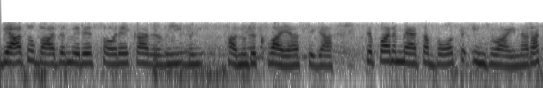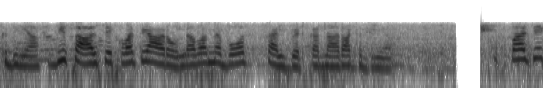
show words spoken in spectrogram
ਵਿਆਹ ਤੋਂ ਬਾਅਦ ਮੇਰੇ ਸਹੁਰੇ ਘਰ ਵੀ ਮੈਨੂੰ- ਸਾਨੂੰ ਦਿਖਵਾਇਆ ਸੀਗਾ ਤੇ ਪਰ ਮੈਂ ਤਾਂ ਬਹੁਤ ਇੰਜੋਏ ਨਾਲ ਰੱਖਦੀ ਆ। ਵੀ ਸਾਲ 'ਚ ਇੱਕ ਵਾਰ ਤਿਉਹਾਰ ਆਉਂਦਾ ਵਾ, ਮੈਂ ਬਹੁਤ ਸੈਲੀਬ੍ਰੇਟ ਕਰਨਾ ਰੱਖਦੀ ਆ। ਭਾਜੀ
